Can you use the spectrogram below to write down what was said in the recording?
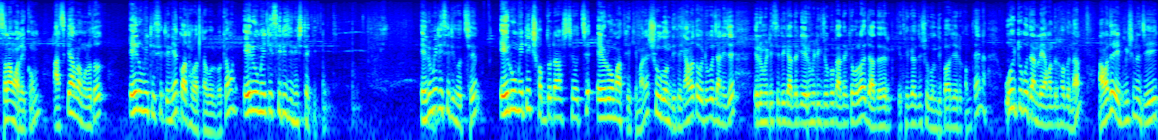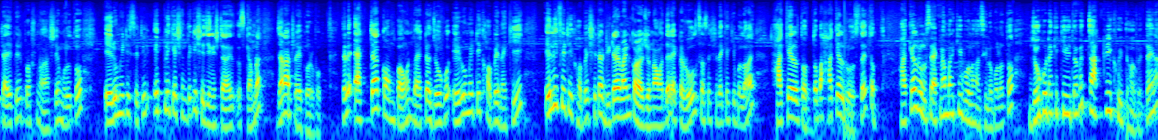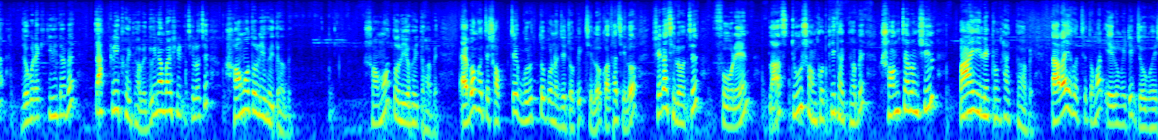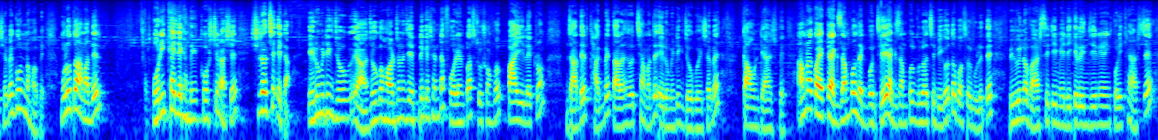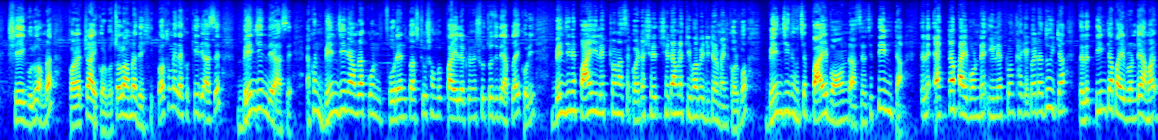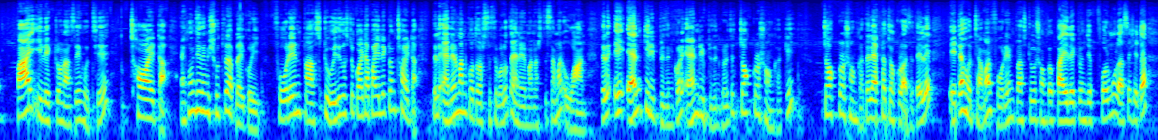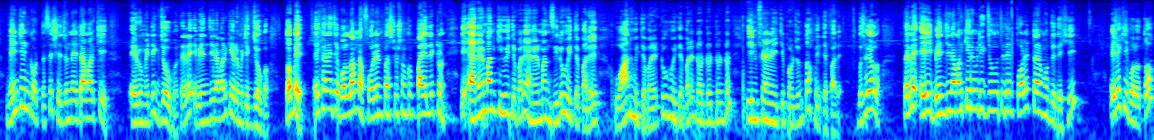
আসসালামু আলাইকুম। আজকে আমরা মূলত এরোমেটিসিটি নিয়ে কথাবার্তা বলব। কেমন? এরোমেটিসিটি জিনিসটা কি? এরোমেটিসিটি হচ্ছে এরোমেটিক শব্দটা আসছে হচ্ছে এরোমা থেকে মানে সুগন্ধি থেকে। আমরা তো ওইটুকু জানি যে এরোমেটিসিটি কাদেরকে এরোমেটিক যোগ্য কাদেরকে বলা যাদের থেকে হচ্ছে সুগন্ধি পাওয়া যায় এরকম, তাই না? ওইটুকু জানলে আমাদের হবে না। আমাদের এডমিশনে যেই টাইপের প্রশ্ন আসে, মূলত এরোমেটিসিটির অ্যাপ্লিকেশন থেকে সেই জিনিসটা আজকে আমরা জানা ট্রাই করব। তাহলে একটা কম্পাউন্ড বা একটা যৌগ এরোমেটিক হবে নাকি এলিফেটিক হবে, সেটা ডিটারমাইন করার জন্য আমাদের একটা রুলস আছে, সেটাকে কি বলা হয়? হাকেল তত্ত্ব বা হাকেল রুলস তাই তো? হাকেল রুলস এক নাম্বার কি বলা হয়েছিল বলতো? যৌগটাকে কি হইতে হবে? চাকরিক হইতে হবে, তাই না? যৌগটাকে কি হইতে হবে? চাকরিক হইতে হবে। দুই নাম্বার ছিল হচ্ছে সমতলীয় হইতে হবে। সমতলীয় হইতে হবে। এবং হচ্ছে সবচেয়ে গুরুত্বপূর্ণ যে টপিক ছিল, কথা ছিল, সেটা ছিল হচ্ছে ফোর এন প্লাস টু সংখ্যক কী থাকতে হবে? সঞ্চারণশীল পাই ইলেকট্রন থাকতে হবে। তারাই হচ্ছে তোমার এরোমেটিক যৌগ হিসেবে গণ্য হবে। মূলত আমাদের পরীক্ষায় যেখান থেকে কোশ্চেন আসে, সেটা হচ্ছে এটা। এরোমেটিক যোগ যোগ হওয়ার জন্য যে অ্যাপ্লিকেশনটা ফোর এন প্লাস টু সংখ্যক পাই ইলেকট্রন যাদের থাকবে তারা হচ্ছে আমাদের এরোমেটিক যোগ হিসেবে কাউন্টে আসবে। আমরা কয়েকটা এক্সাম্পল দেখব, যে এক্সাম্পলগুলো হচ্ছে বিগত বছরগুলিতে বিভিন্ন ভার্সিটি মেডিকেল ইঞ্জিনিয়ারিং পরীক্ষা আসছে, সেইগুলো আমরা করার ট্রাই করব। চলো আমরা দেখি। প্রথমে দেখো কি দেওয়া আছে? বেঞ্জিন দেওয়া আছে। এখন বেঞ্জিনে আমরা কোন ফোর এন প্লাস টু সংখ্যক পাই ইলেকট্রনের সূত্র যদি অ্যাপ্লাই করি বেঞ্জিনে পাই ইলেকট্রন আছে কয়টা? সেটা আমরা কীভাবে ডিটারমাইন করব? বেঞ্জিনে হচ্ছে পাই বন্ড আছে হচ্ছে তিনটা। তাহলে একটা পাই বন্ডে ইলেকট্রন থাকে কয়টা? দুইটা। তাহলে তিনটা পাই বন্ডে আমার পাই ইলেকট্রন আছে হচ্ছে ছয়টা। এখন যদি আমি সূত্র অ্যাপ্লাই করি। Four N plus two is কয়টা পাই ইলেকট্রন? ছয়টা। তাহলে এন এর মান কত আসতেছে বলো তো? এন এর মান আসতেছে আমার ওয়ান তাহলে এই এন কি রিপ্রেজেন্ট করে? এন রিপ্রেজেন্ট করে চক্র সংখ্যা কি? চক্র সংখ্যা। তাহলে একটা চক্র আছে। তাহলে এটা হচ্ছে আমার ফোর এন প্লাস টু সংখ্যক পাই ইলেকট্রন যে ফর্মুলা আছে, সেটা মেনটেন করতেছে। সেজন্য এটা আমার কি? এরোমেটিক যৌগ। তাহলে বেঞ্জিন আমার কি এরোমেটিক যৌগ? তবে এখানে যে বললাম না ফোর এন প্লাস টু সংখ্যক পাই ইলেকট্রন, এই এন এর মান কি হইতে পারে? এন এর মান জিরো হইতে পারে ওয়ান হইতে পারে টু হইতে পারে dot dot dot dot infinity পর্যন্ত হইতে পারে। বুঝে গেল? তাহলে এই বেঞ্জিন আমার কি এরোমেটিক যৌগ? যদি আমি পরেরটার মধ্যে দেখি এটা কি বলতো?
